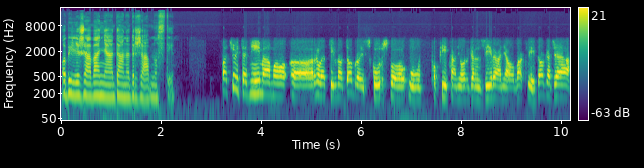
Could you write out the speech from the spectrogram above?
obilježavanja Dana državnosti? Pa čujte, mi imamo uh, relativno dobro iskustvo u po pitanju organiziranja ovakvih događaja.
